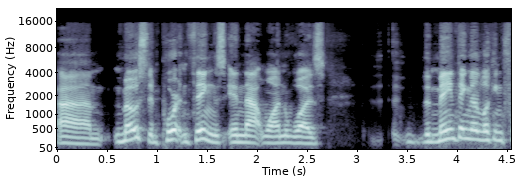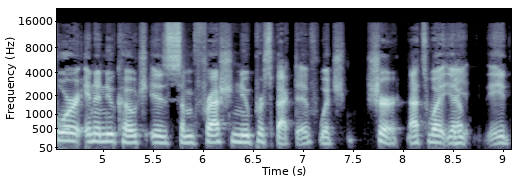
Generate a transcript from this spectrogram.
um, most important things in that one was the main thing they're looking for in a new coach is some fresh new perspective which sure that's what yep. it, it,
